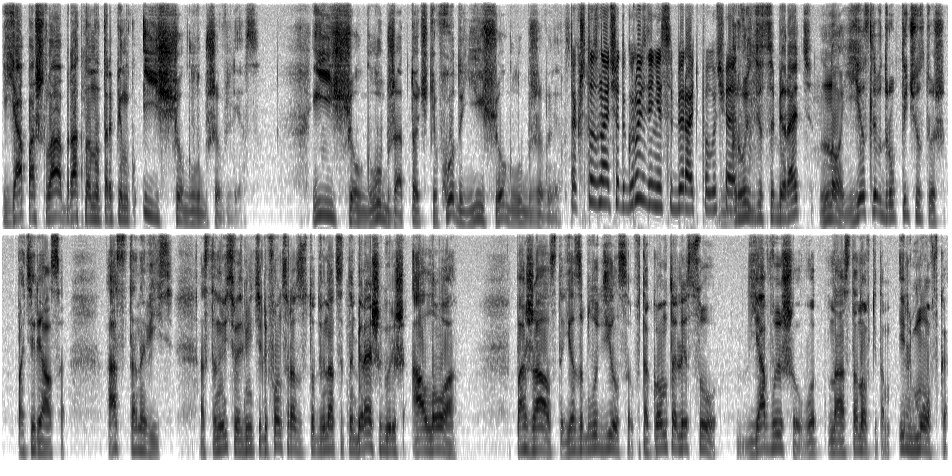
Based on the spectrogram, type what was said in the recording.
Я пошла обратно на тропинку и еще глубже в лес. И еще глубже от точки входа, еще глубже в лес. Так что значит грузди не собирать, получается? Грузди собирать, но если вдруг ты чувствуешь, потерялся, остановись. Остановись, возьми телефон, сразу 112 набираешь и говоришь, алло, пожалуйста, я заблудился в таком-то лесу. Я вышел вот на остановке там Ильмовка,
